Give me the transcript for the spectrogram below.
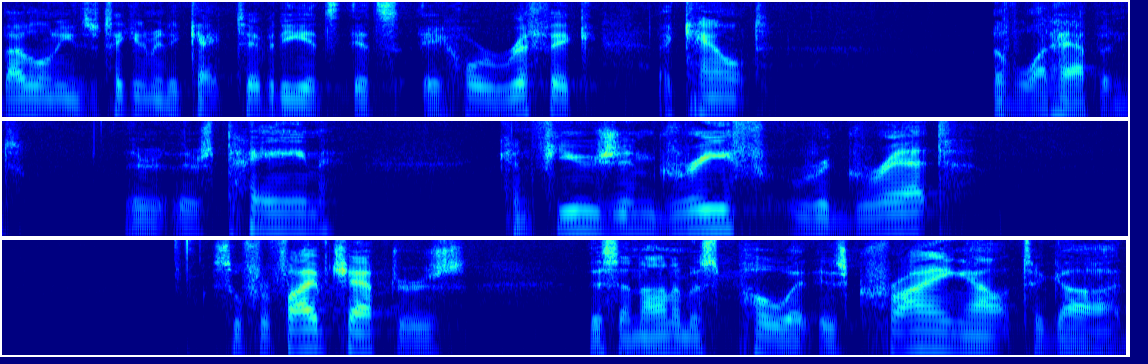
Babylonians are taking them into captivity. It's, it's a horrific account of what happened. There, there's pain, confusion, grief, regret. So, for five chapters, this anonymous poet is crying out to God,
